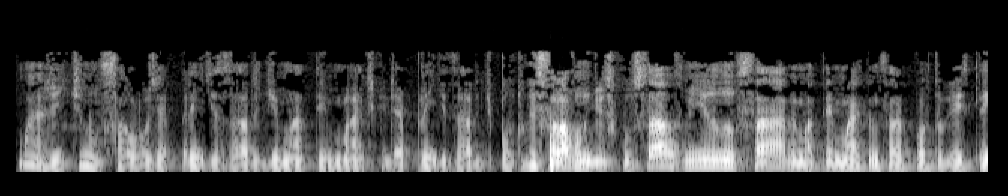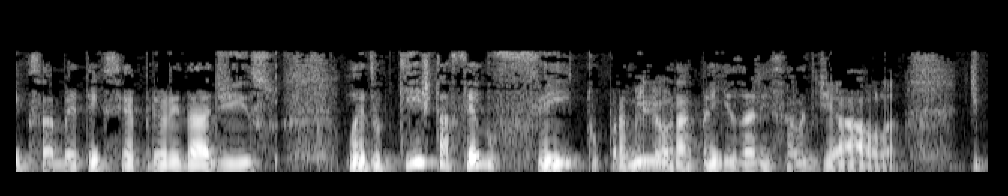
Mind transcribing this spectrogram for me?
mas a gente não falou de aprendizado de matemática, de aprendizado de português. Falavam no discurso, ah, os meninos não sabem matemática, não sabem português, tem que saber, tem que ser a prioridade isso. Mas o que está sendo feito para melhorar a aprendizagem em sala de aula, de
